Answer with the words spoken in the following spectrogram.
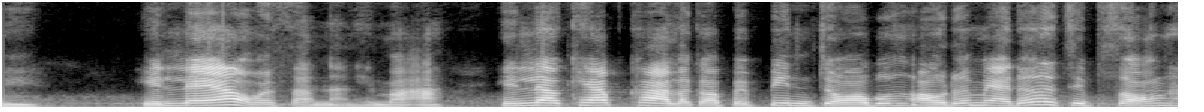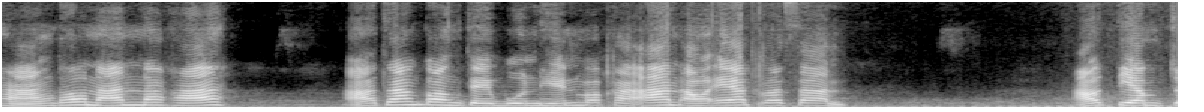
นี่ เห็นแล้วว่าสันนั่นเห็นว่าอะเห็นแล้วแคปค่ะ แล้วก็ไปปิ้นจอเบิ่งเอาเด้อแม่เด้อสิบสองหางเท่านั้นนะคะเอาทางกองใจบุญเห็นว่าค่ะอ่านเอาแอดว่าสันเอาเตรียมจ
